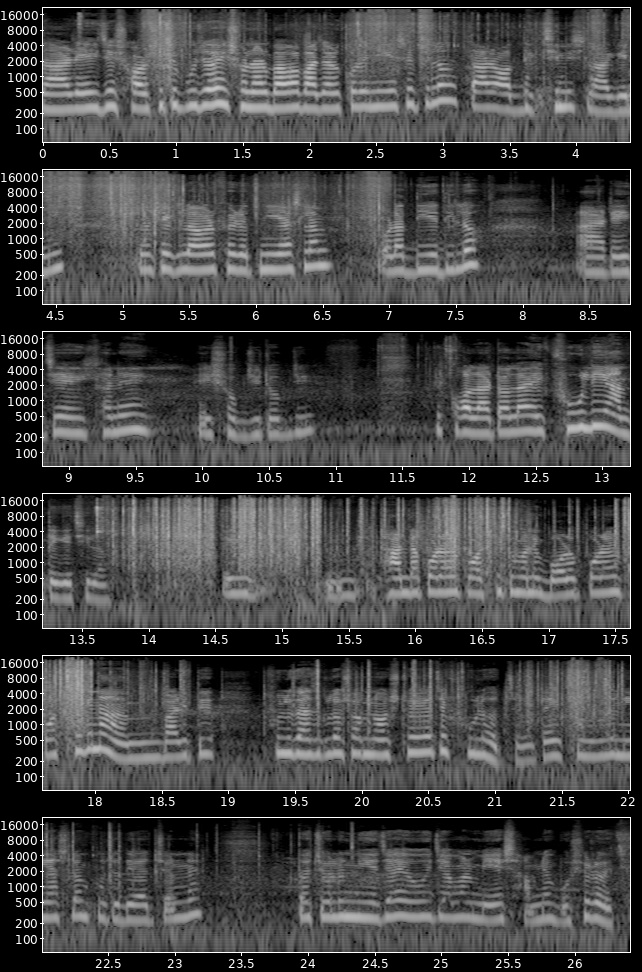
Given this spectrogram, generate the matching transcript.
তার এই যে সরস্বতী পুজোয় সোনার বাবা বাজার করে নিয়ে এসেছিল, তার অর্ধেক জিনিস লাগেনি। তো সেগুলো আবার ফেরত নিয়ে আসলাম, ওরা দিয়ে দিল। আর এই যে এখানে এই সবজি টবজি, কলা টলা, এই ফুলই আনতে গেছিলাম। এই ঠান্ডা পড়ার পর থেকে মানে বরফ পড়ার পর থেকে না বাড়িতে ফুল গাছগুলো সব নষ্ট হয়ে গেছে ফুল হচ্ছে না। তাই ফুলগুলো নিয়ে আসলাম পুজো দেওয়ার জন্যে। তো চলুন নিয়ে যাই ওই যে আমার মেয়ের সামনে বসে রয়েছে।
